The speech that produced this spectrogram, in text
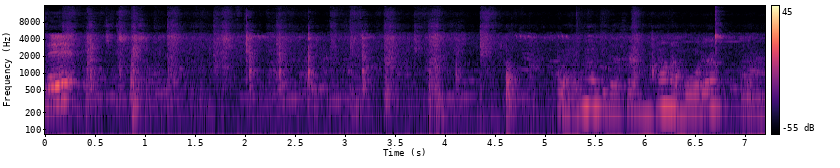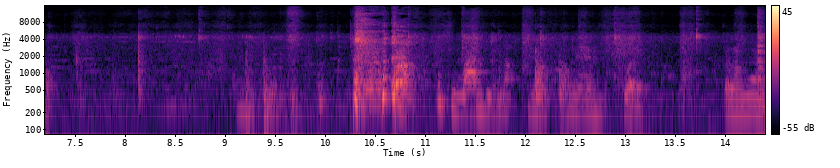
เซ่แหวนมันจะสั่งข้าวหน้าโบด้อคือสิหวานดีเนาะแม่สวยกำลังงง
